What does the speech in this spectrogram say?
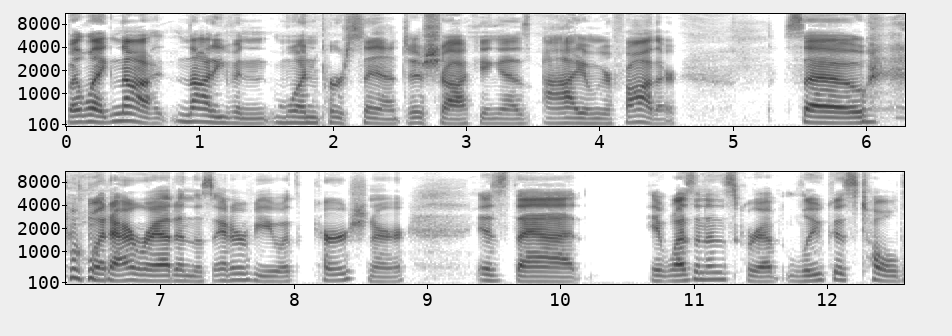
But like not not even 1% as shocking as I am your father. So, what I read in this interview with Kershner is that it wasn't in the script. Lucas told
